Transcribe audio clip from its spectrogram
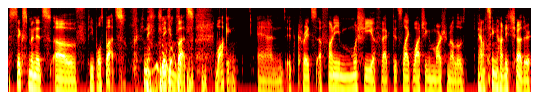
six minutes of people's butts, naked butts, walking. And it creates a funny, mushy effect. It's like watching marshmallows bouncing on each other.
